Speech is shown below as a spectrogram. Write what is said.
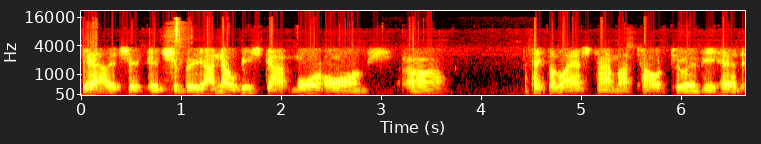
yeah, it should it should be. I know he's got more arms. Uh, I think the last time I talked to him, he had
